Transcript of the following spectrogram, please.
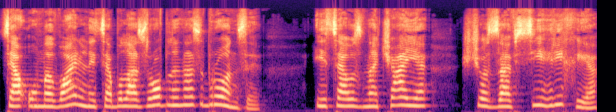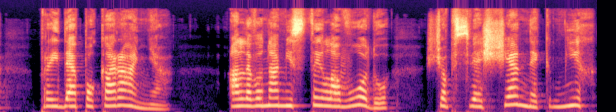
Ця умивальниця була зроблена з бронзи, і це означає, що за всі гріхи прийде покарання, але вона містила воду, щоб священник міг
